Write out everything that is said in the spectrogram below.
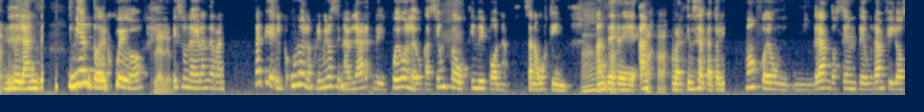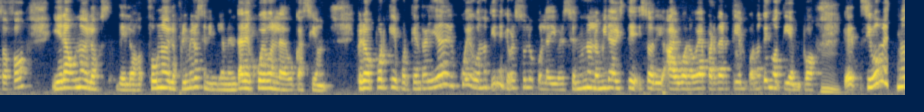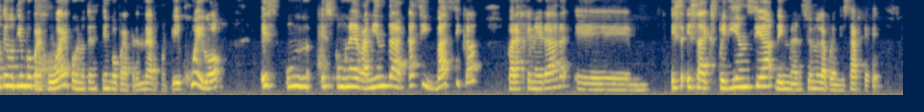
desde el entendimiento del juego, claro. es una gran herramienta que el, uno de los primeros en hablar del juego en la educación fue Agustín de Hipona, San Agustín, ah, antes, de, antes de convertirse al catolicismo, fue un, un, gran docente, un gran filósofo, y era uno de los, de los, fue uno de los primeros en implementar el juego en la educación. Pero ¿por qué? Porque en realidad el juego no tiene que ver solo con la diversión. Uno lo mira, viste, eso de, ay, bueno, voy a perder tiempo, no tengo tiempo. Mm. Eh, si vos me no tengo tiempo para jugar, es porque no tenés tiempo para aprender, porque el juego es, un, es como una herramienta casi básica para generar eh, es, esa experiencia de inmersión en el aprendizaje.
